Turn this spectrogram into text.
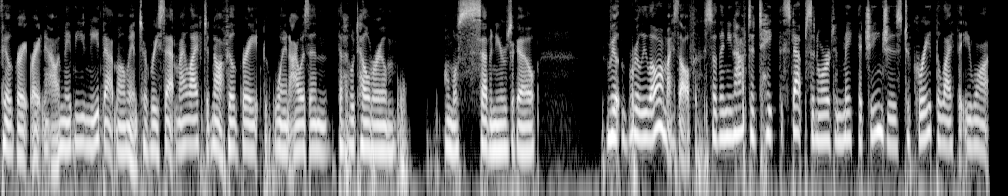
feel great right now and maybe you need that moment to reset. My life did not feel great when I was in the hotel room almost seven years ago, re- really low on myself. So then you have to take the steps in order to make the changes to create the life that you want.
